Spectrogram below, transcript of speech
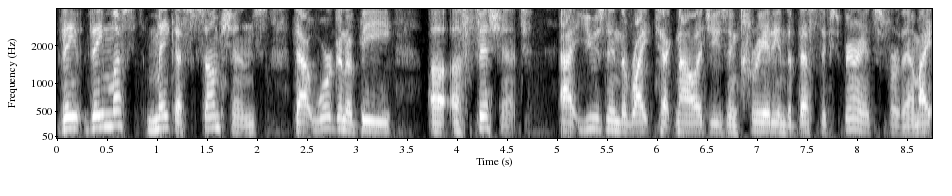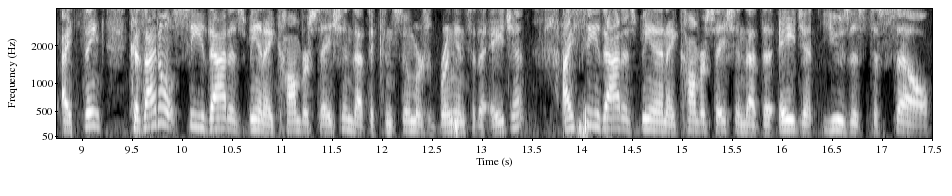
they they must make assumptions that we're going to be uh, efficient at using the right technologies and creating the best experience for them. I, I think because I don't see that as being a conversation that the consumers bring into the agent. I see that as being a conversation that the agent uses to sell,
